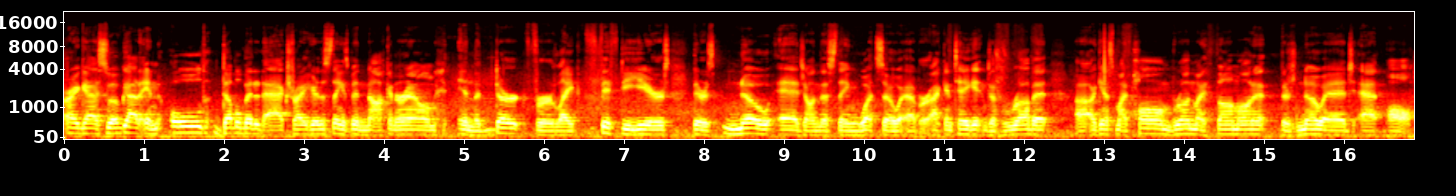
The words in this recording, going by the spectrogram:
All right guys, so I've got an old double-bitted axe right here. This thing's been knocking around in the dirt for like 50 years. There's no edge on this thing whatsoever. I can take it and just rub it uh, against my palm, run my thumb on it. There's no edge at all.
